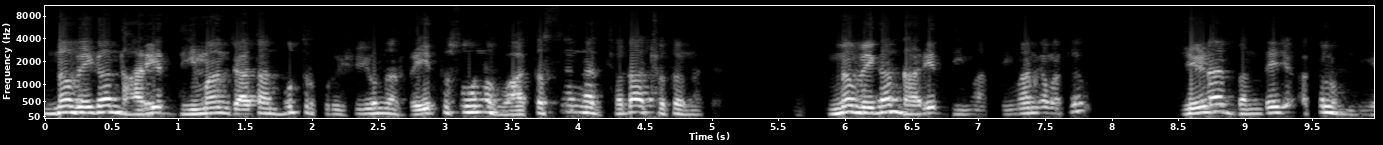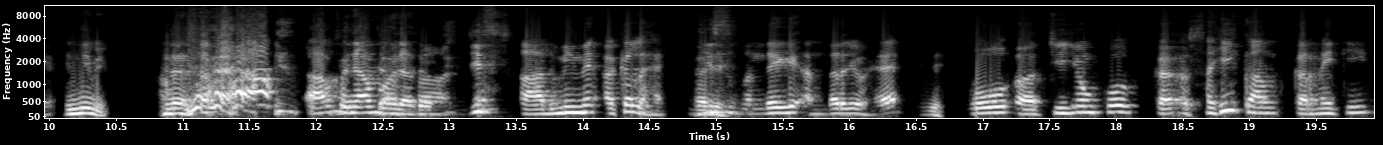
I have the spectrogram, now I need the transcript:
न वेगान धार्य धीमान जाता मूत्र पुरुषयो न रेतसो न वातस्य न छदा छुत न। न वेगान धार्य धीमान। धीमान का मतलब जेड़ा बंदे जो अकल होती है। हिंदी में। आप पंजाब पहुँच जाते हो। हाँ, जिस आदमी में अकल है हाँ जिस बंदे के अंदर जो है वो चीज़ों को क- सही काम करने की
